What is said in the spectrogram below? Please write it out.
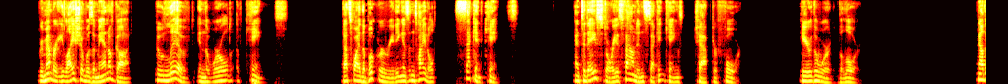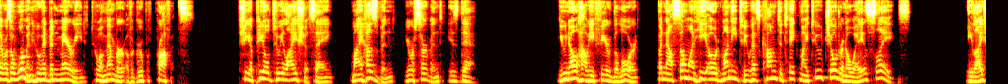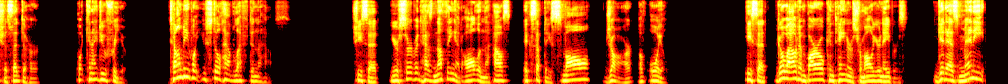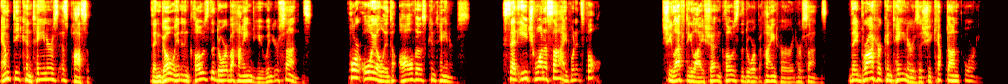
Remember, Elisha was a man of God who lived in the world of kings. That's why the book we're reading is entitled Second Kings. And today's story is found in Second Kings chapter 4. Hear the word of the Lord. Now there was a woman who had been married to a member of a group of prophets. She appealed to Elisha, saying, My husband, your servant, is dead. You know how he feared the Lord, but now someone he owed money to has come to take my two children away as slaves. Elisha said to her, What can I do for you? Tell me what you still have left in the house. She said, your servant has nothing at all in the house except a small jar of oil. He said, Go out and borrow containers from all your neighbors. Get as many empty containers as possible. Then go in and close the door behind you and your sons. Pour oil into all those containers. Set each one aside when it's full. She left Elisha and closed the door behind her and her sons. They brought her containers as she kept on pouring.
